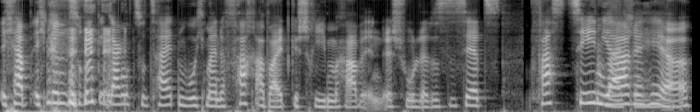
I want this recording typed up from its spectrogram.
Ich, hab, ich bin zurückgegangen zu Zeiten, wo ich meine Facharbeit geschrieben habe in der Schule. Das ist jetzt fast zehn Jahre Weilchen her.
